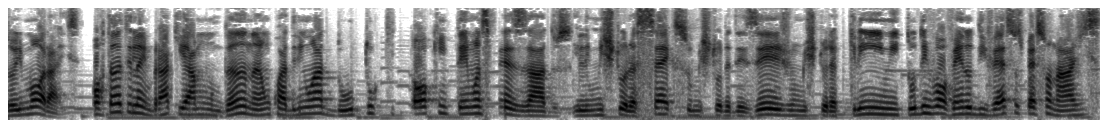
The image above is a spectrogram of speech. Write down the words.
ou imorais. Importante lembrar que A Mundana é um quadrinho adulto que toca em temas pesados. Ele mistura sexo, mistura desejo, mistura crime, tudo envolvendo diversos personagens,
